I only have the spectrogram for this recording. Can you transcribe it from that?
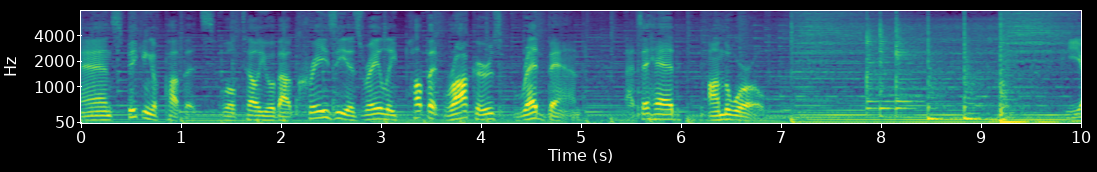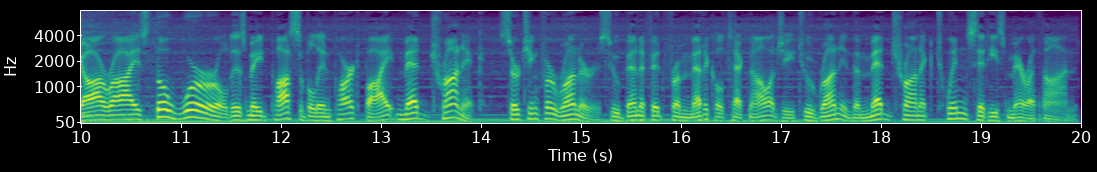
And speaking of puppets, we'll tell you about crazy Israeli puppet rockers Red Band. That's ahead on The World. PRI's The World is made possible in part by Medtronic, searching for runners who benefit from medical technology to run in the Medtronic Twin Cities Marathon.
